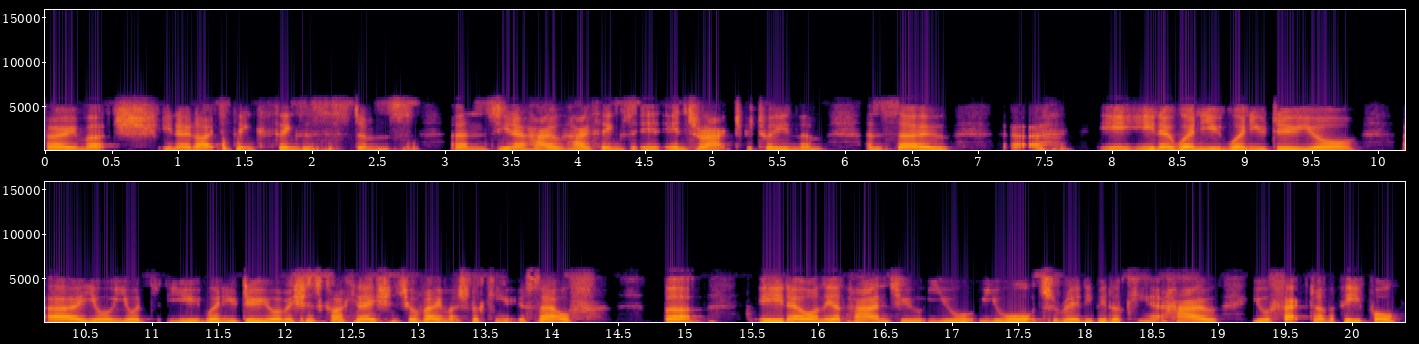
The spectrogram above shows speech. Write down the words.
very much you know like to think of things as systems and you know how how things interact between them. And so uh, you, know when you when you do your uh, your your you, when you do your emissions calculations you're very much looking at yourself but mm-hmm you know, on the other hand, you you you ought to really be looking at how you affect other people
